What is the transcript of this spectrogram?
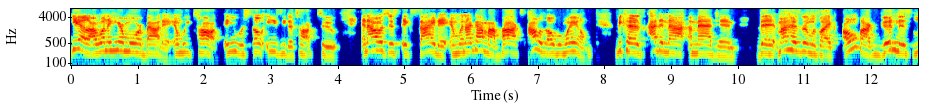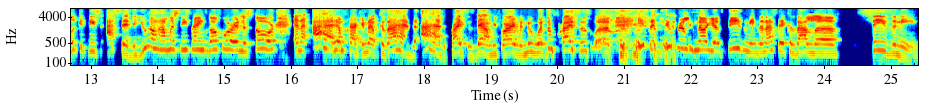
yeah, I want to hear more about it. And we talked, and you were so easy to talk to. And I was just excited. And when I got my box, I was overwhelmed because I did not imagine that my husband was like, "Oh my goodness, look at these!" I said, "Do you know how much these things go for in the store?" And I had him cracking up because I had the, I had the prices down before I even knew what the prices was. he said, "You really know your seasonings?" And I said, "Because I love seasoning."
